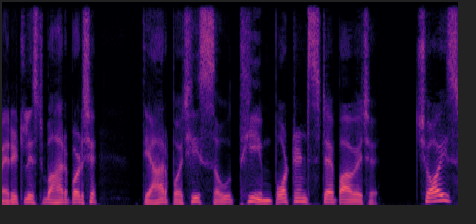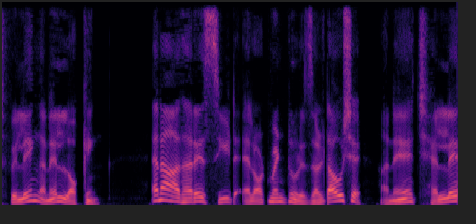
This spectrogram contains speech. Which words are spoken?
મેરિટ લિસ્ટ બહાર પડશે, ત્યાર પછી સૌથી ઇમ્પોર્ટન્ટ સ્ટેપ આવે છે ચોઇસ ફિલિંગ અને લોકિંગ. એના આધારે સીટ એલોટમેન્ટનું રિઝલ્ટ આવશે અને છેલ્લે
